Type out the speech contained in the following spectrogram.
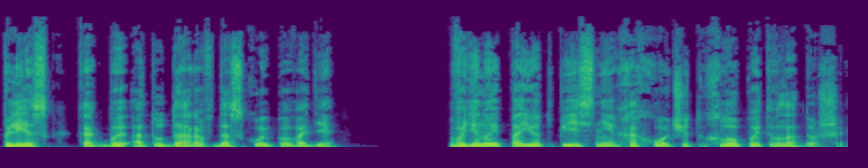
плеск, как бы от ударов доской по воде. Водяной поет песни, хохочет, хлопает в ладоши.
